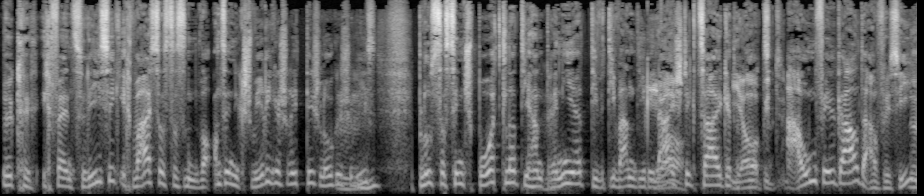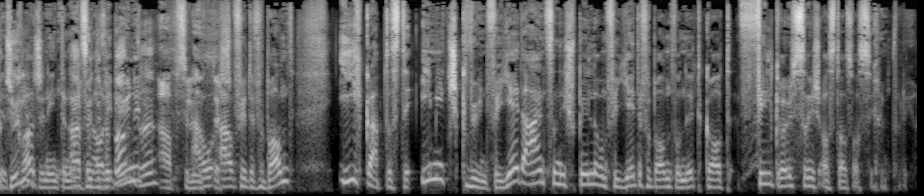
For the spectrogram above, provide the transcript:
Wirklich, ich fänd's riesig. Ich weiß, dass das ein wahnsinnig schwieriger Schritt ist, logischerweise. Plus, das sind Sportler, die haben trainiert, die, die wollen ihre Ja. Leistung zeigen. Da Ja, geht's auch um viel Geld, auch für sie. Das ist Natürlich. klar, das ist eine internationale Auch für den Bühne. Verband, ja. Absolut, Auch, auch für den Verband. Ich glaube, dass der Imagegewinn für jeden einzelnen Spieler und für jeden Verband, der nicht geht, viel grösser ist als das, was sie können verlieren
